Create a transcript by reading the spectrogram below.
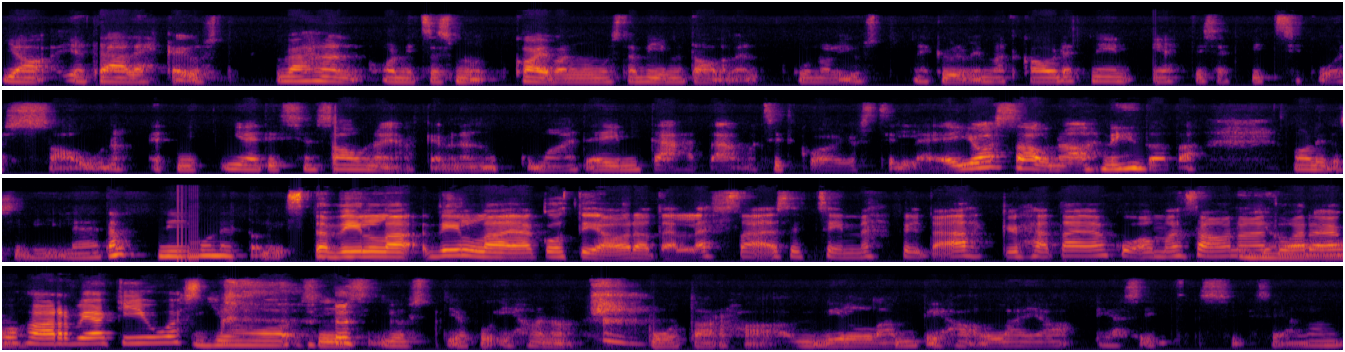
ja, ja täällä ehkä just vähän on itse asiassa mä kaivan, mä muistan viime talven, kun oli just ne kylmimmät kaudet, niin miettis, että vitsi kun olisi sauna, että mietis sen saunan jälkeen mennä nukkumaan, että ei mitään hätää, mutta sitten kun on just silleen, ei ole saunaa, niin tota, oli tosi viileätä, niin että oli Sitä villa, villaa ja kotia odotellessa ja sitten sinne pitää kyhätä joku oma sauna ja Joo. tuoda joku harvia kiuas. Joo, siis just joku ihana puutarha villan pihalla ja, ja sitten siellä on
